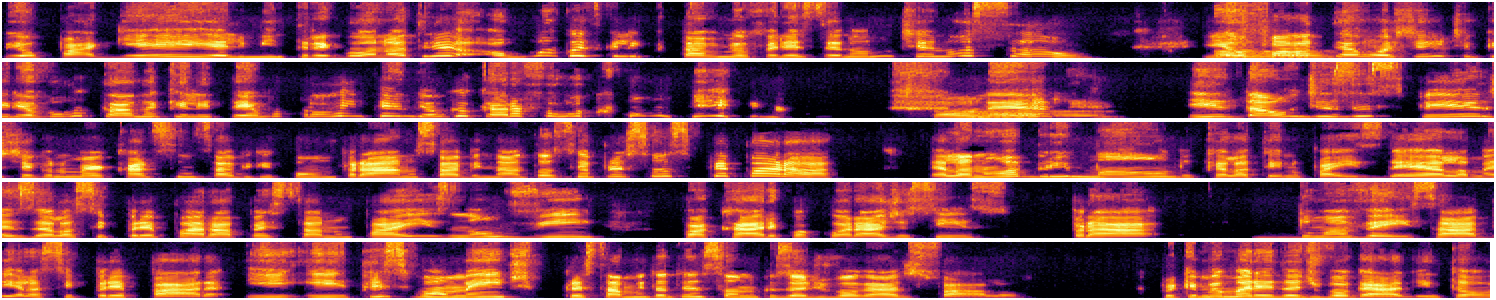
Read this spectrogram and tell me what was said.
eu paguei, ele me entregou a nota. Alguma coisa que ele estava me oferecendo, eu não tinha noção. E eu falo até hoje, gente, eu queria voltar naquele tempo para entender o que o cara falou comigo, né? E dá um desespero. Chega no mercado, você não sabe o que comprar, não sabe nada. Então, assim, a pessoa se preparar. Ela não abrir mão do que ela tem no país dela, mas ela se preparar para estar num país, não vir com a cara e com a coragem, assim, para de uma vez, sabe? Ela se prepara. E, e, principalmente, prestar muita atenção no que os advogados falam. Porque meu marido é advogado, então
